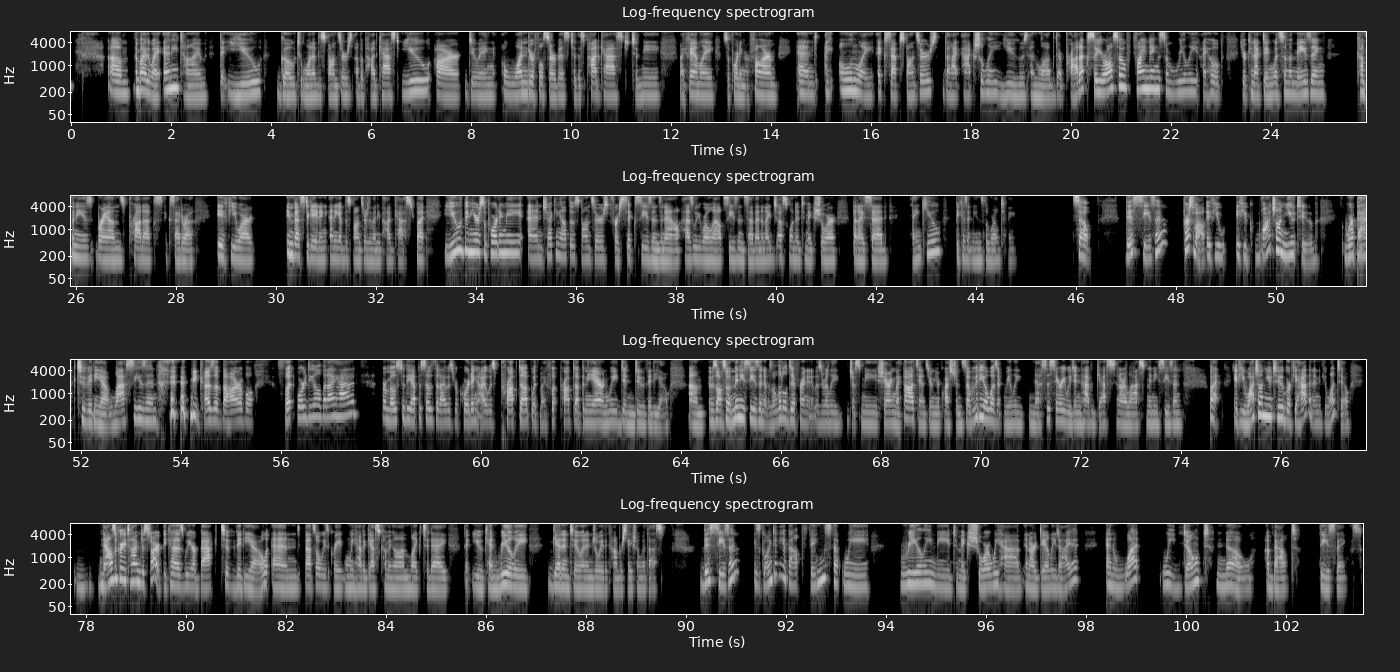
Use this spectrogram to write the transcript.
Um, and by the way, anytime that you go to one of the sponsors of a podcast, you are doing a wonderful service to this podcast, to me, my family, supporting our farm. And I only accept sponsors that I actually use and love their products. So you're also finding some really, I hope you're connecting with some amazing companies, brands, products, etc. if you are investigating any of the sponsors of any podcast. But you've been here supporting me and checking out those sponsors for six seasons now as we roll out season seven. And I just wanted to make sure that I said thank you because it means the world to me. So this season, first of all, if you if you watch on YouTube, we're back to video. Last season, because of the horrible foot ordeal that I had for most of the episodes that I was recording, I was propped up with my foot propped up in the air and we didn't do video. Um, it was also a mini season. It was a little different and it was really just me sharing my thoughts, answering your questions. So video wasn't really necessary. We didn't have guests in our last mini season. But if you watch on YouTube or if you haven't and if you want to, now's a great time to start because we are back to video. And that's always great when we have a guest coming on like today that you can really get into and enjoy the conversation with us. This season is going to be about things that we really need to make sure we have in our daily diet and what we don't know about these things.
